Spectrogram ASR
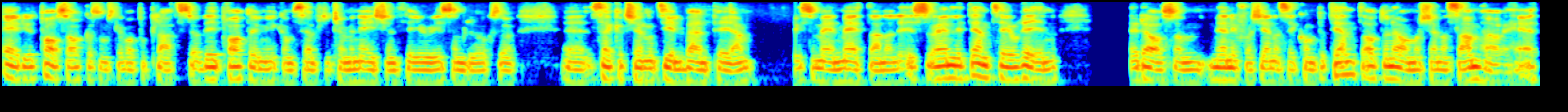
är det ju ett par saker som ska vara på plats. Då. Vi pratar ju mycket om self-determination theory som du också eh, säkert känner till väl Pia som är en metaanalys och enligt den teorin idag som människor känner sig kompetenta, autonoma och känna samhörighet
